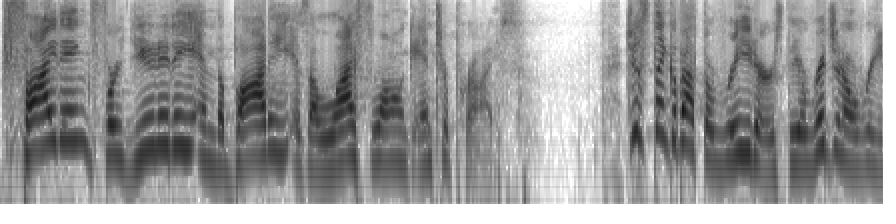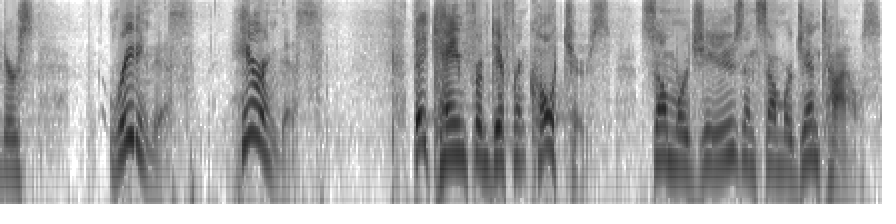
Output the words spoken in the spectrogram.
Fighting for unity in the body is a lifelong enterprise. Just think about the readers, the original readers, reading this, hearing this. They came from different cultures. Some were Jews and some were Gentiles.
